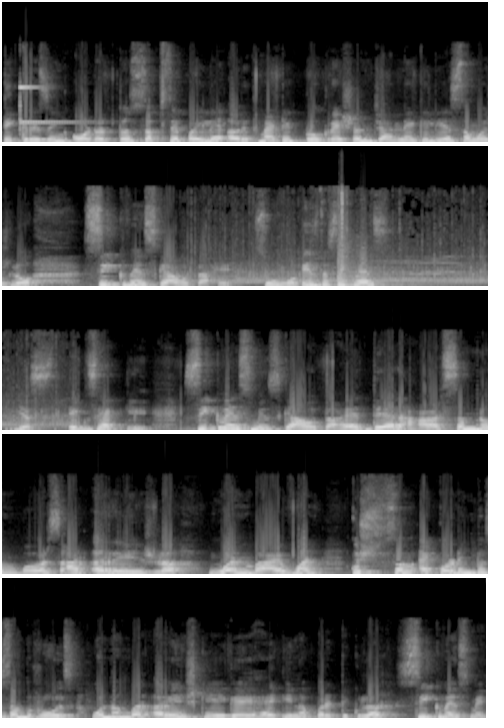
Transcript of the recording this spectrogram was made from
decreasing order. तो सबसे पहले अरिथमेटिक प्रोग्रेशन जानने के लिए समझ लो। सीक्वेंस क्या होता है? So what is the sequence yes exactly sequence means क्या होता है? There are some numbers are arranged one by one कुछ some according to some rules वो नंबर अरेंज किए गए हैं इन अ पर्टिकुलर सीक्वेंस में.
